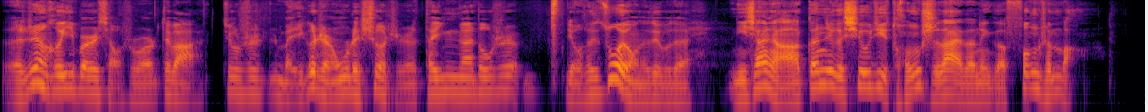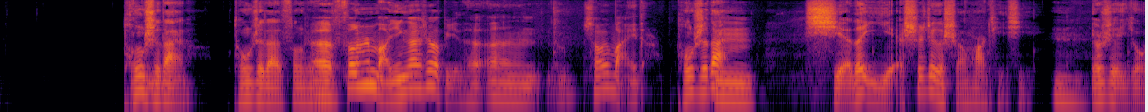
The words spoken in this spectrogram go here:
呃，任何一本小说，对吧？就是每一个人物的设置，它应该都是有它的作用的，对不对？你想想啊，跟这个《西游记》同时代的那个《封神榜》，同时代了，同时代的《封神呃，》，《封神榜》应该是要比它嗯稍微晚一点。同时代嗯写的也是这个神话体系，嗯，而且有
